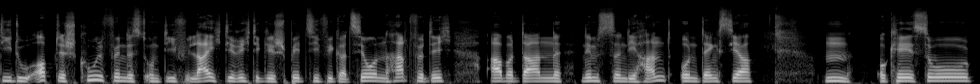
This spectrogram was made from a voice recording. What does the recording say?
die du optisch cool findest und die vielleicht die richtige Spezifikationen hat für dich, aber dann nimmst du in die Hand und denkst ja, hm, okay, so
